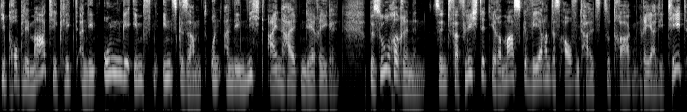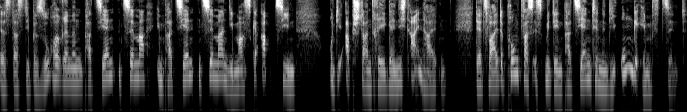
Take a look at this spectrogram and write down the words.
Die Problematik liegt an den ungeimpften insgesamt und an den Nicht-Einhalten der Regeln. Besucherinnen sind verpflichtet, ihre Maske während des Aufenthalts zu tragen. Realität ist, dass die Besucherinnen Patientenzimmer, im Patientenzimmern die Maske abziehen und die Abstandregeln nicht einhalten. Der zweite Punkt, was ist mit den Patientinnen, die ungeimpft sind?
